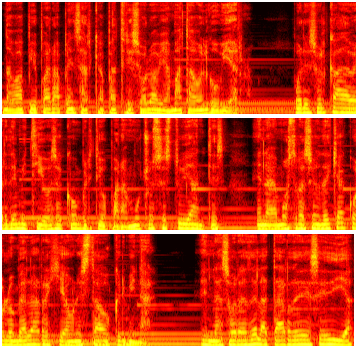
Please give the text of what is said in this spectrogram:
daba pie para pensar que a Patricio lo había matado el gobierno. Por eso el cadáver de mi tío se convirtió para muchos estudiantes en la demostración de que a Colombia la regía un estado criminal. En las horas de la tarde de ese día,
